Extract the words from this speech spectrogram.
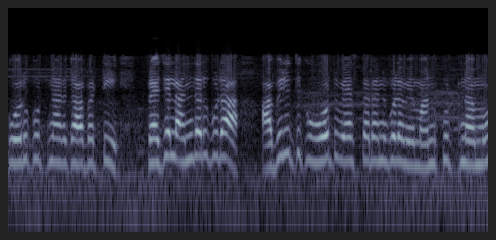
కోరుకుంటున్నారు కాబట్టి ప్రజలందరూ కూడా అభివృద్ధికి ఓటు వేస్తారని కూడా మేము అనుకుంటున్నాము.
